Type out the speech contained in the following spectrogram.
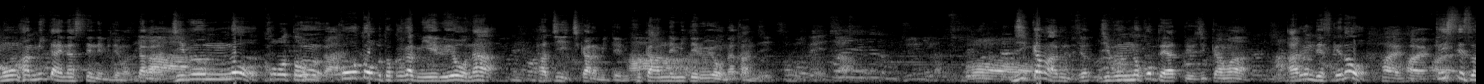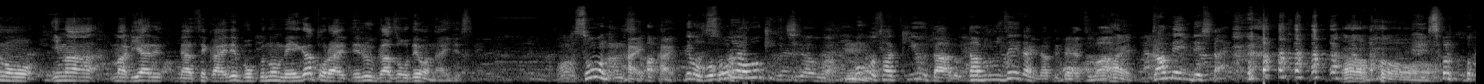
モンハンみたいな視点で見てます。だから自分の後頭部が。うん後頭部とかが見えるような立ち位置から見てる。俯瞰で見てるような感じ実感はあるんですよ。自分のことやっていう実感はあるんですけどはいはいはい。決してその今、まあ、リアルな世界で僕の目が捉えてる画像ではないですね。あそうなんですか、はいはい。でも僕もそれは大きく違うわ、僕もさっき言うたあのダブルゼータになってたやつは、はい。画面でした その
